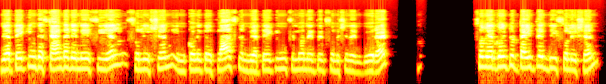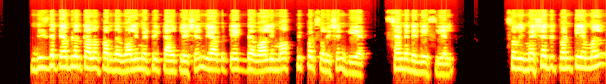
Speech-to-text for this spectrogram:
We are taking the standard NaCl solution in conical flask and we are taking silver nitrate solution in burette. So we are going to titrate the solution. This is the tabular column for the volumetric calculation. We have to take the volume of pipette solution here, standard NaCl. So we measured 20 ml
